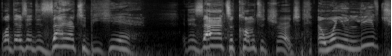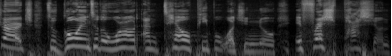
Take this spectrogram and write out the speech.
but there's a desire to be here desire to come to church. And when you leave church to go into the world and tell people what you know, a fresh passion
